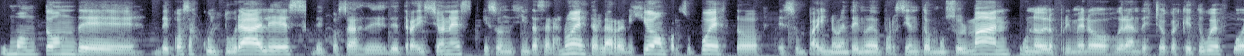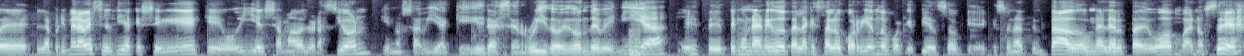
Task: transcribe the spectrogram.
un montón de, cosas culturales, de cosas de, tradiciones que son distintas a las nuestras, la religión, por supuesto, es un país 99% musulmán. Uno de los primeros grandes choques que tuve fue la primera vez el día que llegué que oí el llamado a la oración, que no sabía qué era ese ruido, de dónde venía. Mm. Este, tengo una anécdota en la que salgo corriendo porque pienso que, que es una atentado, una alerta de bomba, no sé.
